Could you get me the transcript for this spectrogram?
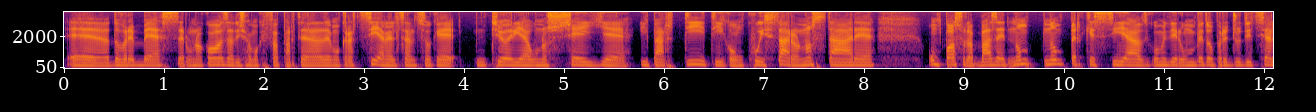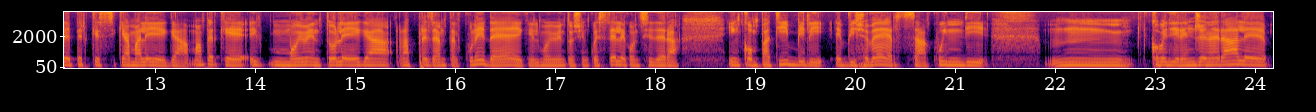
eh, dovrebbe essere una cosa diciamo, che fa parte della democrazia, nel senso che in teoria uno sceglie i partiti con cui stare o non stare un po' sulla base, non, non perché sia dire, un veto pregiudiziale perché si chiama Lega, ma perché il movimento Lega rappresenta alcune idee che il Movimento 5 Stelle considera incompatibili e viceversa. Quindi, mh, mm, come dire, in generale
